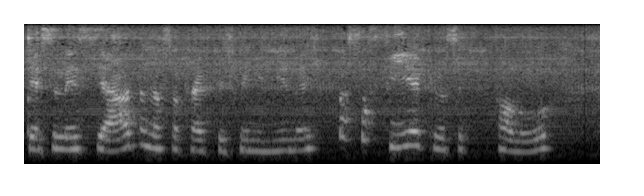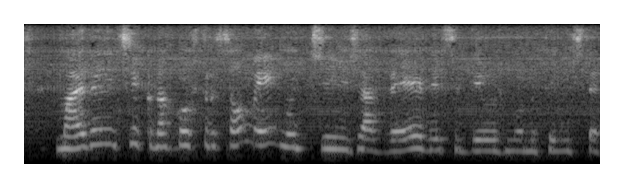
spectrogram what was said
que é silenciada nas suas características femininas, a Sofia que você falou, mas a gente, na construção mesmo de Javé, desse Deus monoteísta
